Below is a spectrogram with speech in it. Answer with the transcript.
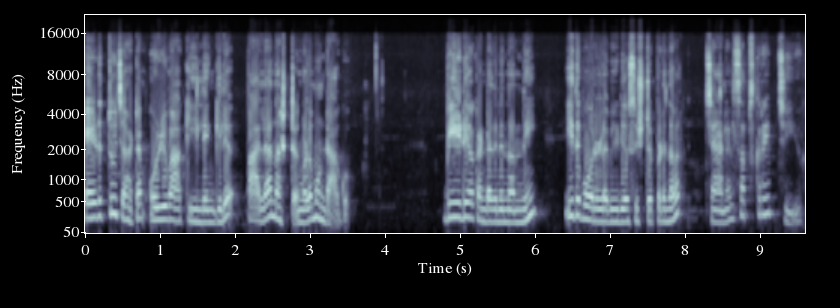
എടുത്തുചാട്ടം ഒഴിവാക്കിയില്ലെങ്കിൽ പല നഷ്ടങ്ങളും ഉണ്ടാകും. വീഡിയോ കണ്ടതിന് നന്ദി. ഇതുപോലുള്ള വീഡിയോസ് ഇഷ്ടപ്പെടുന്നവർ ചാനൽ സബ്സ്ക്രൈബ് ചെയ്യുക.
